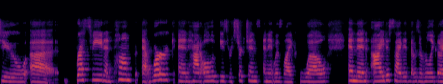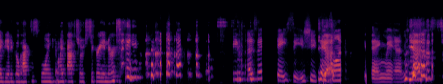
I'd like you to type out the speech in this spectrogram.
to uh, breastfeed and pump at work, and had all of these restrictions. And it was like, whoa. And then I decided that was a really good idea to go back to school and get my bachelor's degree in nursing. because it Stacey. She takes yeah. on everything, man. yes.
